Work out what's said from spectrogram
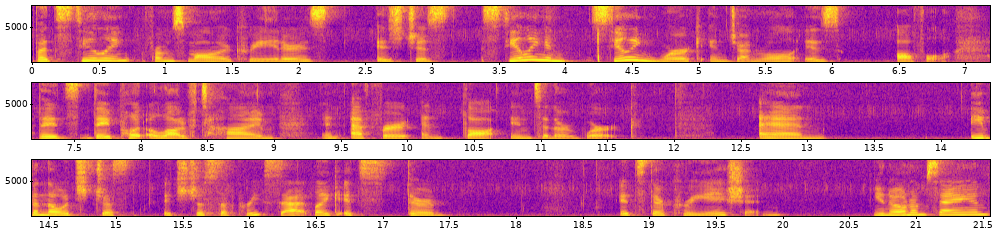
But stealing from smaller creators is just stealing and stealing work in general is awful. It's they put a lot of time and effort and thought into their work. And even though it's just it's just a preset, like it's their it's their creation. You know what I'm saying?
